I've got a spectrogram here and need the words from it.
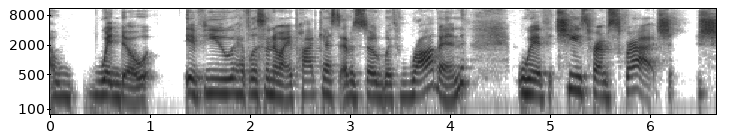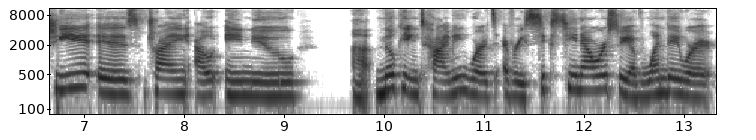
uh, window if you have listened to my podcast episode with Robin with Cheese from Scratch, she is trying out a new uh, milking timing where it's every 16 hours. So you have one day where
